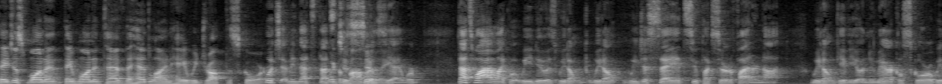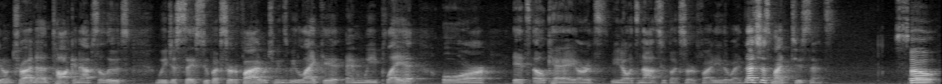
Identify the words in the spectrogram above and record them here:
They just wanted they wanted to have the headline, "Hey, we dropped the score." Which I mean, that's that's Which the problem. is, yeah, we're that's why I like what we do is we don't we don't we just say it's suplex certified or not. We don't give you a numerical score. We don't try to talk in absolutes. We just say suplex certified, which means we like it and we play it, or it's okay, or it's you know it's not suplex certified either way. That's just my two cents. So,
